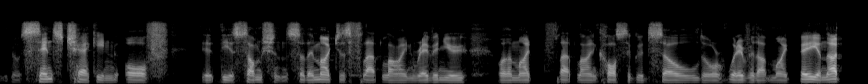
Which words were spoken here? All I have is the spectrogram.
you know, sense checking of the, the assumptions. So they might just flatline revenue, or they might flatline cost of goods sold, or whatever that might be. And that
